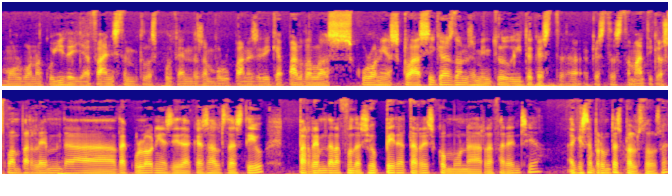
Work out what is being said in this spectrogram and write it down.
molt bona acollida i ja fa anys també que les portem desenvolupant, és a dir, que a part de les colònies clàssiques doncs hem introduït aquesta, aquestes temàtiques. Quan parlem de, de colònies i de casals d'estiu, parlem de la Fundació Pere Tarrés com una referència? Aquesta pregunta és pels dos, eh?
